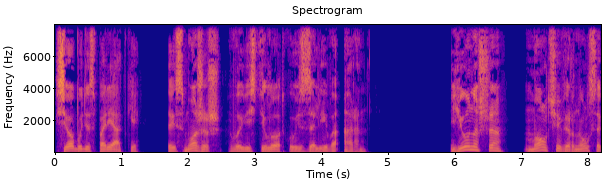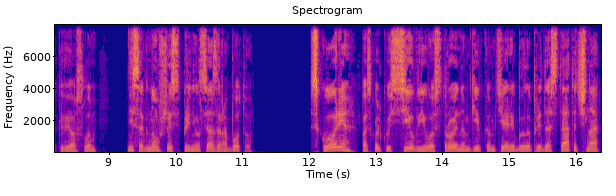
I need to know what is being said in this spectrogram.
Все будет в порядке. Ты сможешь вывести лодку из залива, Аарон?» Юноша молча вернулся к веслам и, согнувшись, принялся за работу. Вскоре, поскольку сил в его стройном гибком теле было предостаточно,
